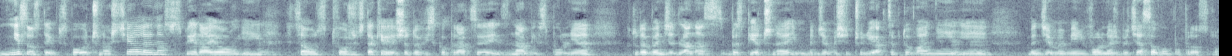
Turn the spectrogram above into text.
nie są z tej społeczności, ale nas wspierają i Mhm. chcą stworzyć takie środowisko pracy z nami wspólnie, które będzie dla nas bezpieczne i będziemy się czuli akceptowani i Mhm. będziemy mieli wolność bycia sobą po prostu.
